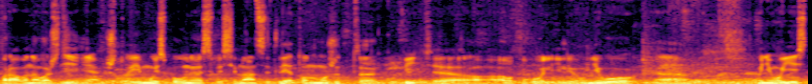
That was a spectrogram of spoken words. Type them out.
право на вождение, что ему исполнилось 18 лет, он может э, купить алкоголь, или у него у него есть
